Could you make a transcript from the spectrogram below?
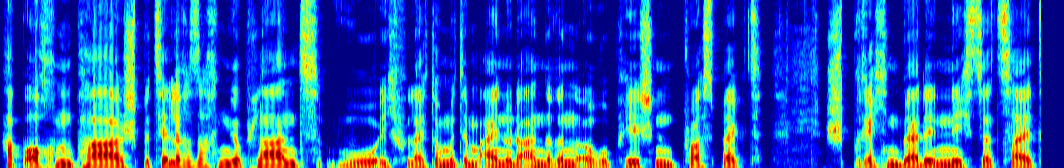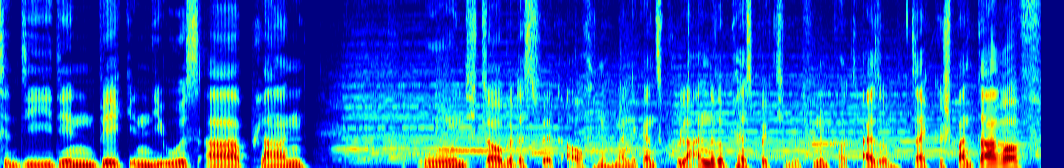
Hab auch ein paar speziellere Sachen geplant, wo ich vielleicht auch mit dem einen oder anderen europäischen Prospect sprechen werde in nächster Zeit, die den Weg in die USA planen. Und ich glaube, das wird auch nochmal eine ganz coole andere Perspektive für den Pod. Also seid gespannt darauf.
